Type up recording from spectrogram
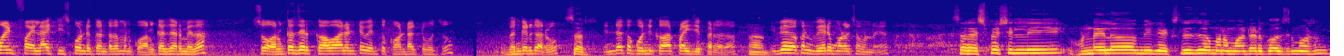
point five lakhs discount అయితే ఉంటుంది మనకు అల్కజార్ మీద. సో అల్కజార్ కావాలంటే వీళ్ళతో కాంటాక్ట్ అవ్వచ్చు. వెంకట్ గారు సార్ ఇందాక కొన్ని కార్ ప్రైస్ చెప్పారు కదా. ఇవే కాకుండా వేరే మోడల్స్ ఉన్నాయా? సార్ ఎస్పెషల్లీ హుండైలో మీకు ఎక్స్క్లూజివ్గా మనం మాట్లాడుకోవాల్సిన మోసం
